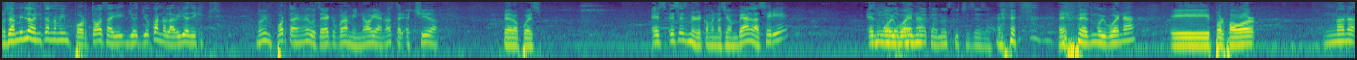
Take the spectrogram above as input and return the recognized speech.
O sea, a mí la neta no me importó. O sea, yo, yo cuando la vi yo dije, pues, no me importa, a mí me gustaría que fuera mi novia, ¿no? Estaría chido. Pero pues... Es, esa es mi recomendación. Vean la serie. Es No muy de buena. Maca, no escuches eso. es muy buena. Y por favor, No, no,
